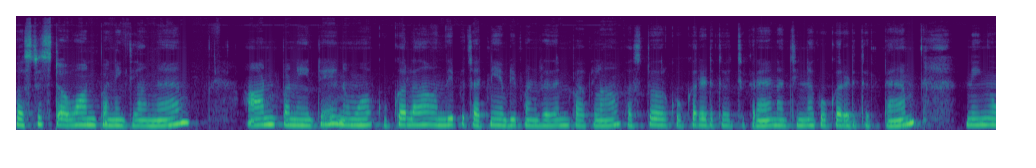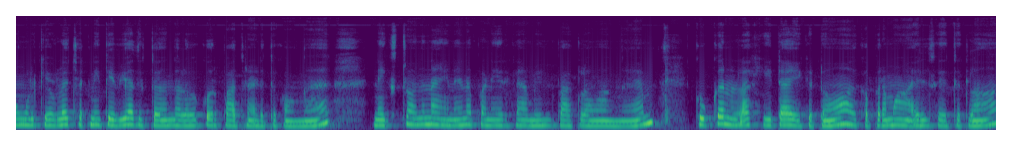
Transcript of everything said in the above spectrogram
ஃபஸ்ட்டு ஸ்டவ் ஆன் பண்ணிக்கலாங்க. ஆன் பண்ணிவிட்டு நம்ம குக்கரில் தான் வந்து இப்போ சட்னி எப்படி பண்ணுறதுன்னு பார்க்கலாம். ஃபஸ்ட்டு ஒரு குக்கர் எடுத்து வச்சுக்கிறேன். நான் சின்ன குக்கர் எடுத்துக்கிட்டேன். நீங்கள் உங்களுக்கு எவ்வளோ சட்னி தேவையோ அதுக்கு தகுந்த அளவுக்கு ஒரு பாத்திரம் எடுத்துக்கோங்க. நெக்ஸ்ட்டு வந்து நான் என்னென்ன பண்ணியிருக்கேன் அப்படின்னு பார்க்கலாம் வாங்க. குக்கர் நல்லா ஹீட் ஆகிக்கட்டும். அதுக்கப்புறமா ஆயில் சேர்த்துக்கலாம்.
